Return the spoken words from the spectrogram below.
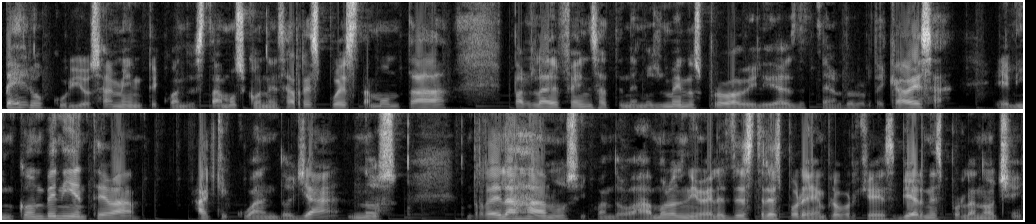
Pero curiosamente, cuando estamos con esa respuesta montada para la defensa, tenemos menos probabilidades de tener dolor de cabeza. El inconveniente va a que cuando ya nos relajamos y cuando bajamos los niveles de estrés, por ejemplo, porque es viernes por la noche,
